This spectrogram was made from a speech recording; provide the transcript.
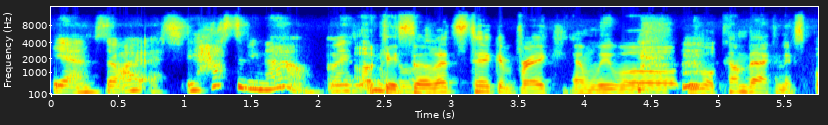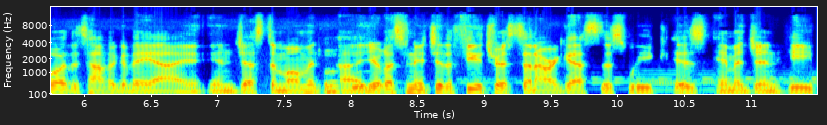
yeah. So I, it has to be now. I mean, oh okay, oh so let's take a break, and we will we will come back and explore the topic of AI in just a moment. Uh, mm-hmm. Uh, you're listening to the Futurists, and our guest this week is Imogen Heap.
